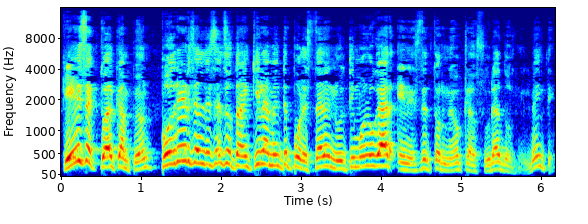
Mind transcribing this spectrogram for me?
que es actual campeón, podría irse al descenso tranquilamente por estar en último lugar en este torneo clausura 2020.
